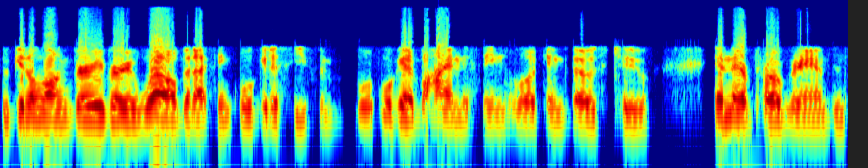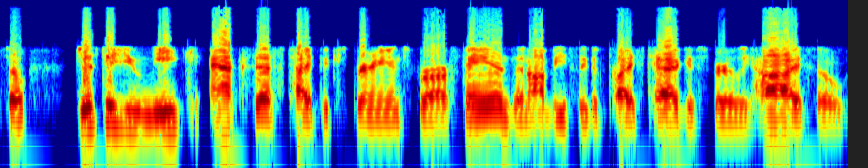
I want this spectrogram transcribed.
who get along very, very well. But I think we'll get to see some, we'll, we'll get a behind the scenes look into those two and their programs. And so, just a unique access type experience for our fans. And obviously, the price tag is fairly high. So,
